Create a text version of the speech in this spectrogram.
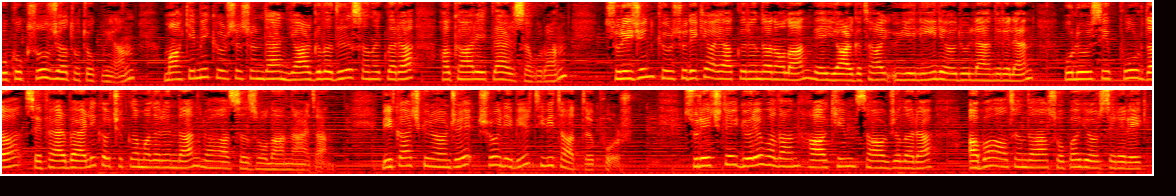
hukuksuzca tutuklayan, mahkeme kürsüsünden yargıladığı sanıklara hakaretler savuran, sürecin kürsüdeki ayaklarından olan ve Yargıtay üyeliğiyle ödüllendirilen Hulusi Pur seferberlik açıklamalarından rahatsız olanlardan. Birkaç gün önce şöyle bir tweet attı Pur. Süreçte görev alan hakim savcılara aba altından sopa göstererek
